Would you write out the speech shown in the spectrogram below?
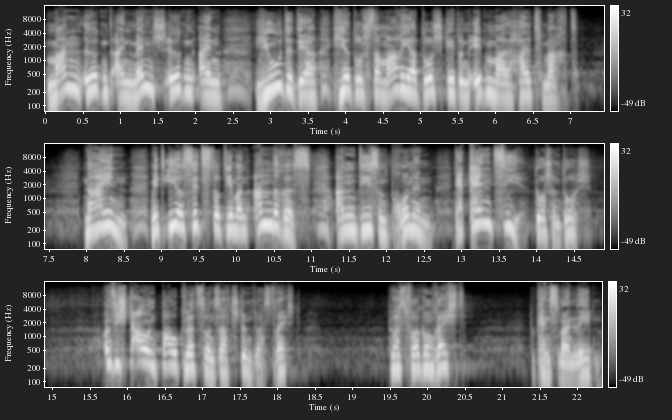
Mann, irgendein Mensch, irgendein Jude, der hier durch Samaria durchgeht und eben mal Halt macht Nein, mit ihr sitzt dort jemand anderes an diesem Brunnen. Der kennt sie durch und durch. Und sie staunt Bauklötze und sagt, stimmt, du hast recht. Du hast vollkommen recht. Du kennst mein Leben.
